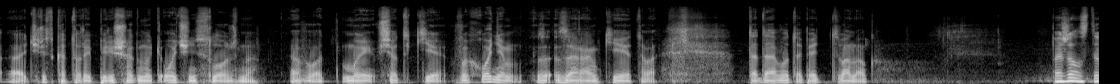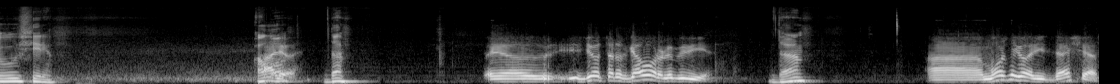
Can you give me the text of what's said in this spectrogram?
э, через который перешагнуть очень сложно, вот, мы все-таки выходим за, за рамки этого, тогда вот опять звонок. Пожалуйста, вы в эфире. Алло. Алло. Да. Э, идет разговор о любви. Да. А, можно говорить, да, сейчас?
